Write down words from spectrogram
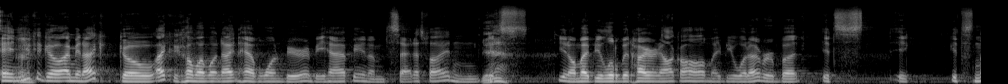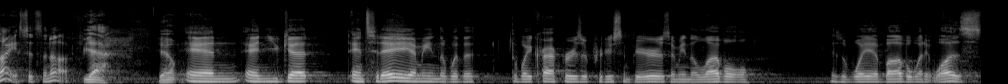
And you uh, could go. I mean, I could go. I could come on one night and have one beer and be happy, and I'm satisfied. And Yeah. it's you know, it might be a little bit higher in alcohol, it might be whatever, but it's it, it's nice. It's enough. Yeah. Yep. And and you get and today, I mean, the, with the the way craft breweries are producing beers, I mean, the level is way above what it was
